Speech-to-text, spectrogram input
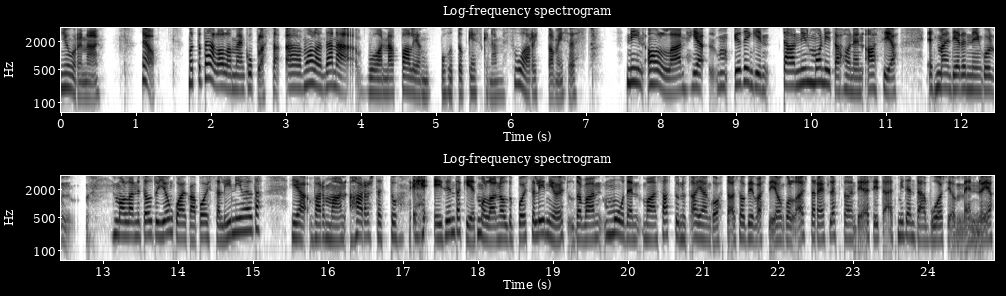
Juuri näin. Joo. Mutta täällä ollaan meidän kuplassa. Me ollaan tänä vuonna paljon puhuttu keskenämme suorittamisesta. Niin ollaan. Ja jotenkin tämä on niin monitahoinen asia, että mä en tiedä, niin kun, me ollaan nyt oltu jonkun aikaa poissa linjoilta ja varmaan harrastettu, ei sen takia, että me ollaan oltu poissa linjoilta, vaan muuten vaan sattunut ajankohtaan sopivasti jonkunlaista reflektointia sitä, että miten tämä vuosi on mennyt ja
